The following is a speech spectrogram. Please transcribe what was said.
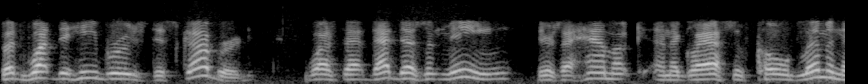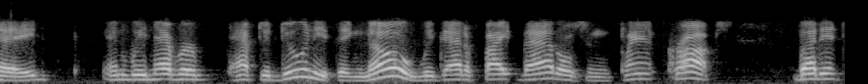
But what the Hebrews discovered was that that doesn't mean there's a hammock and a glass of cold lemonade and we never have to do anything. No, we've got to fight battles and plant crops. But it's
